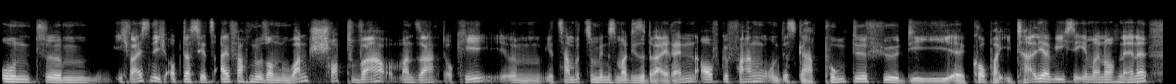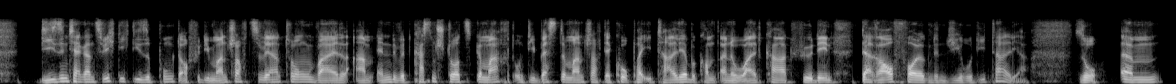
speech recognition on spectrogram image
Und ähm, ich weiß nicht, ob das jetzt einfach nur so ein One-Shot war, ob man sagt, okay, ähm, jetzt haben wir zumindest mal diese drei Rennen aufgefangen und es gab Punkte für die äh, Coppa Italia, wie ich sie immer noch nenne. Die sind ja ganz wichtig, diese Punkte auch für die Mannschaftswertung, weil am Ende wird Kassensturz gemacht und die beste Mannschaft der Coppa Italia bekommt eine Wildcard für den darauffolgenden Giro d'Italia. So, ähm,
